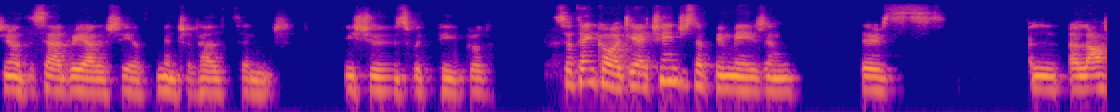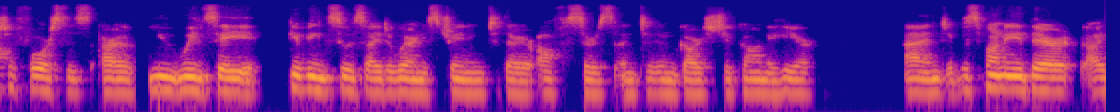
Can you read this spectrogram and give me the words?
you know, the sad reality of mental health and issues with people. So thank God, yeah, changes have been made, and there's a, lot of forces are, you will say, giving suicide awareness training to their officers and to Garda Síochána here. And it was funny there, I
